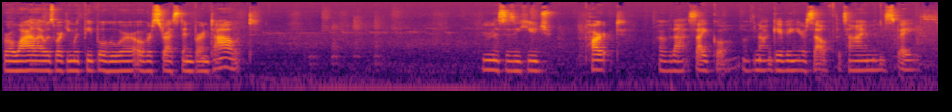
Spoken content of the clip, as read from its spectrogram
For a while, I was working with people who were overstressed and burnt out. And this is a huge part of that cycle of not giving yourself the time and the space.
